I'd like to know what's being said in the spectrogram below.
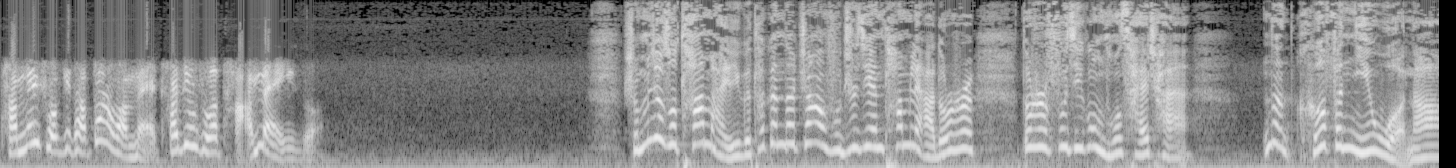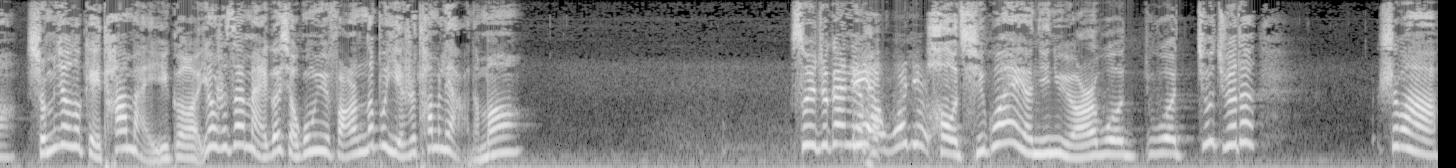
他没说给他爸爸买，他就说他买一个。什么叫做他买一个？她跟她丈夫之间，他们俩都是都是夫妻共同财产。那何分你我呢？什么叫做给他买一个？要是再买个小公寓房，那不也是他们俩的吗？所以这概念好好奇怪呀！你女儿，我我就觉得是吧？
